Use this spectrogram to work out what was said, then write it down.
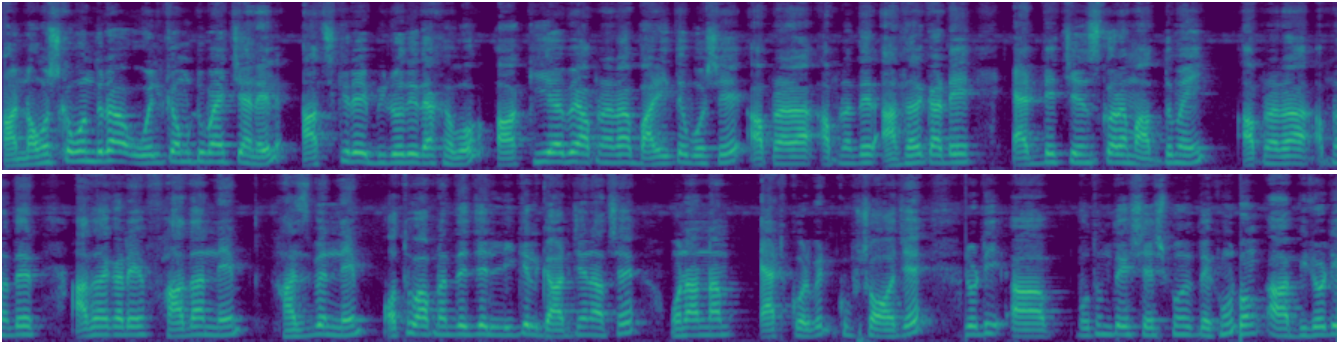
আর নমস্কার বন্ধুরা ওয়েলকাম টু মাই চ্যানেল আজকের এই ভিডিওতে দেখাবো কীভাবে আপনারা বাড়িতে বসে আপনারা, আপনাদের আধার কার্ডে অ্যাড্রেস চেঞ্জ করার মাধ্যমেই আপনারা, আপনাদের আধার কার্ডে ফাদার নেম হাজব্যান্ড নেম অথবা আপনাদের যে লিগেল গার্জেন আছে, ওনার নাম অ্যাড করবেন খুব সহজে। ভিডিওটি প্রথম থেকে শেষ পর্যন্ত দেখুন এবং ভিডিওটি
